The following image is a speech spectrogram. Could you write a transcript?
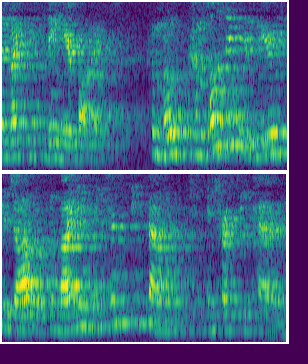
that might be sitting nearby. Compo- composing is merely the job of combining interesting sounds into interesting patterns,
